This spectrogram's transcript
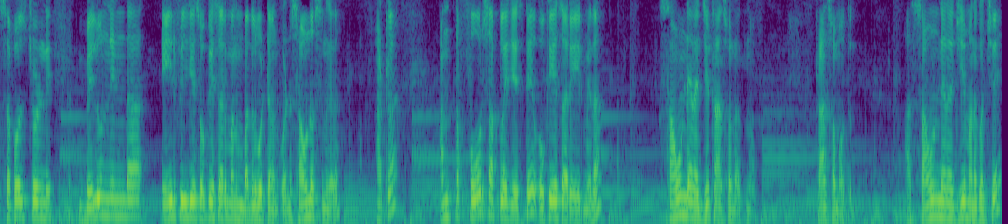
సపోజ్ చూడండి బెలూన్ నిండా ఎయిర్ ఫిల్ చేసి ఒకేసారి మనం బదులు కొట్టాం అనుకోండి సౌండ్ వస్తుంది కదా. అట్లా అంత ఫోర్స్ అప్లై చేస్తే ఒకేసారి ఎయిర్ మీద సౌండ్ ఎనర్జీ ట్రాన్స్ఫర్ అవుతుంది. ట్రాన్స్ఫార్మ్ అవుతుంది. ఆ సౌండ్ ఎనర్జీ మనకు వచ్చే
